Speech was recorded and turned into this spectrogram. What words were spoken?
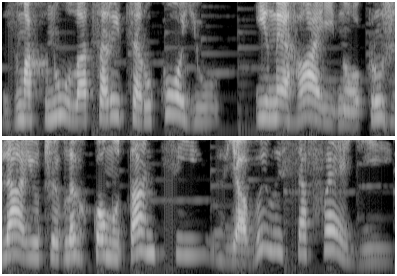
Змахнула цариця рукою, і негайно, кружляючи в легкому танці, з'явилися феї.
